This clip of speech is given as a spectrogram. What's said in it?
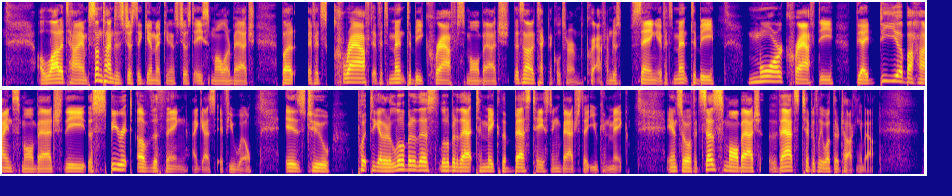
a lot of times, sometimes it's just a gimmick and it's just a smaller batch. But if it's craft, if it's meant to be craft small batch, that's not a technical term, craft. I'm just saying if it's meant to be more crafty, the idea behind small batch, the the spirit of the thing, I guess, if you will, is to put together a little bit of this, a little bit of that to make the best tasting batch that you can make. And so if it says small batch, that's typically what they're talking about.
